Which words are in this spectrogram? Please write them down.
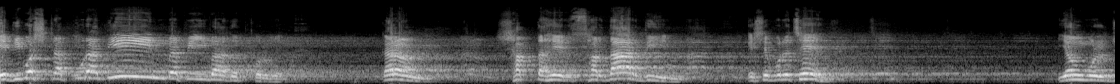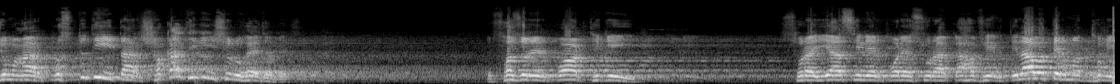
এই দিবসটা পুরা দিন ব্যাপী ইবাদত করবে। কারণ সপ্তাহের সর্দার দিন এসে পড়েছে। ইয়মুল জুমার প্রস্তুতি তার সকাল থেকেই শুরু হয়ে যাবে। ফজরের পর থেকেই সুরা ইয়াসিনের পরে সুরা কাহাফের তিলাওয়াতের মাধ্যমে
